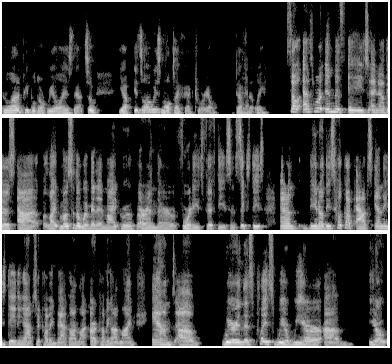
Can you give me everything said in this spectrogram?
And a lot of people don't realize that. So, yeah, it's always multifactorial, definitely. So as we're in this age, I know there's uh, like most of the women in my group are in their 40s, 50s, and 60s, and you know these hookup apps and these dating apps are coming back online, are coming online, and um, we're in this place where we are. Um, you know,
